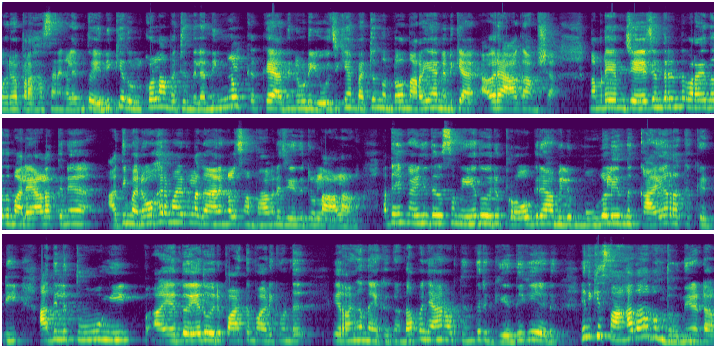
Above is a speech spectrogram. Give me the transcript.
ഓരോ പ്രഹസനങ്ങൾ എന്തോ എനിക്കത് ഉൾക്കൊള്ളാൻ പറ്റുന്നില്ല. നിങ്ങൾക്കൊക്കെ അതിനോട് യോജിക്കാൻ പറ്റുന്നുണ്ടോ എന്ന് അറിയാൻ എനിക്ക് ഒരാകാംക്ഷ. നമ്മുടെ എം ജയചന്ദ്രൻ എന്ന് പറയുന്നത് മലയാളത്തിന് അതിമനോഹരമായിട്ടുള്ള ഗാനങ്ങൾ സംഭാവന ചെയ്തിട്ടുള്ള ആളാണ്. അദ്ദേഹം കഴിഞ്ഞ ദിവസം ഏതോ ഒരു പ്രോഗ്രാമിൽ മുകളിൽ നിന്ന് കയറൊക്കെ കെട്ടി അതിൽ തൂങ്ങി ഏതോ ഏതോ ഒരു പാട്ടും പാടിക്കൊണ്ട് ഇറങ്ങുന്നതൊക്കെ കണ്ടു. അപ്പൊ ഞാൻ അവിടുത്തെ എന്തൊരു ഗതികേട്. എനിക്ക് സഹതാപം തോന്നി കേട്ടോ.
